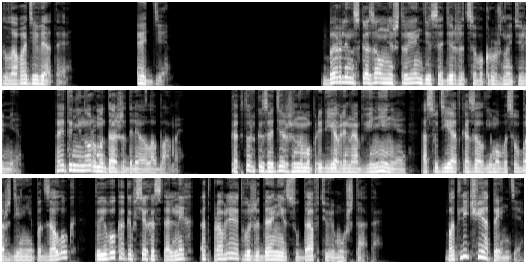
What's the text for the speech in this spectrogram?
Глава 9. Эдди. Берлин сказал мне, что Энди содержится в окружной тюрьме. А это не норма даже для Алабамы. Как только задержанному предъявлено обвинение, а судья отказал ему в освобождении под залог, то его, как и всех остальных, отправляют в ожидание суда в тюрьму штата. В отличие от Энди.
